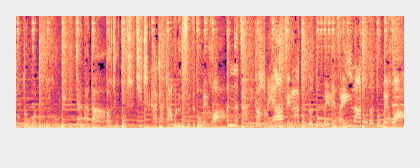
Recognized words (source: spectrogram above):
帝都、魔都、霓虹、美丽加拿大，到处都是叽哧咔嚓、嘎不溜碎的东北话。嗯，那咋的？干哈呀？贼拉逗的东北人，贼拉逗的东北话。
